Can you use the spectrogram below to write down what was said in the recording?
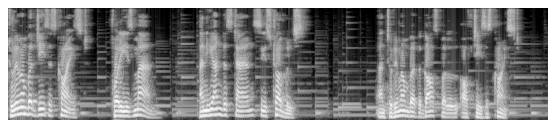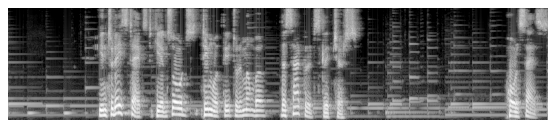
To remember Jesus Christ, for he is man, and he understands his struggles, and to remember the gospel of Jesus Christ. In today's text, he exhorts Timothy to remember the sacred scriptures. Paul says,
